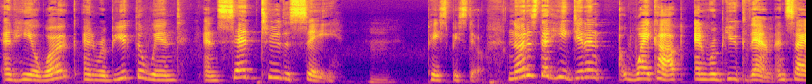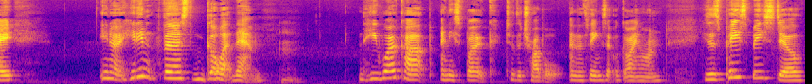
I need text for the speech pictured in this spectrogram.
and he awoke and rebuked the wind and said to the sea, hmm. "Peace, be still." Notice that he didn't wake up and rebuke them and say, you know, he didn't first go at them. Hmm. He woke up and he spoke to the trouble and the things that were going on. He says, Peace be still.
